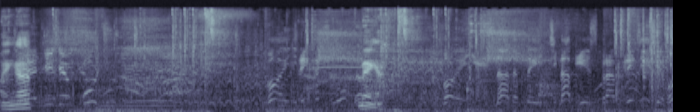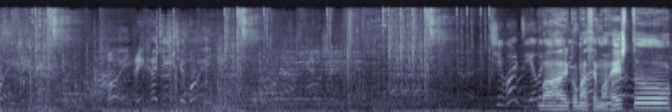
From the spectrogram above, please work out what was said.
Venga. Venga. Vamos a ver cómo hacemos esto.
